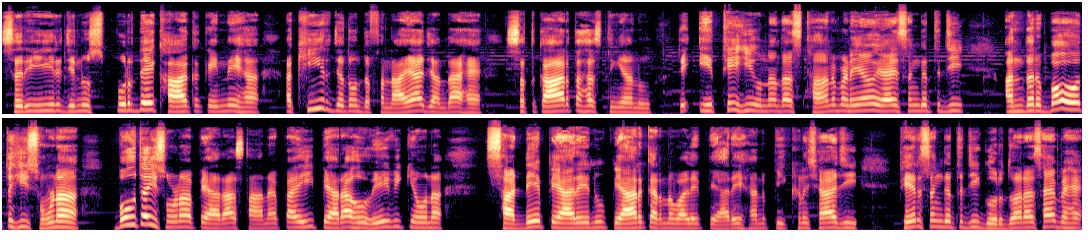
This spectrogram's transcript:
ਸਰੀਰ ਜਿਹਨੂੰ ਸਪੁਰਦੇ ਖਾਕ ਕਹਿੰਦੇ ਹਾਂ, ਅਖੀਰ ਜਦੋਂ ਦਫਨਾਇਆ ਜਾਂਦਾ ਹੈ ਸਤਕਾਰਤ ਹਸਤੀਆਂ ਨੂੰ, ਤੇ ਇੱਥੇ ਹੀ ਉਹਨਾਂ ਦਾ ਸਥਾਨ ਬਣਿਆ ਹੋਇਆ ਹੈ ਸੰਗਤ ਜੀ। ਅੰਦਰ ਬਹੁਤ ਹੀ ਸੋਹਣਾ, ਬਹੁਤਾ ਹੀ ਸੋਹਣਾ ਪਿਆਰਾ ਸਥਾਨ ਹੈ ਭਾਈ, ਪਿਆਰਾ ਹੋਵੇ ਵੀ ਕਿਉਂ ਨਾ। ਸਾਡੇ ਪਿਆਰੇ ਨੂੰ ਪਿਆਰ ਕਰਨ ਵਾਲੇ ਪਿਆਰੇ ਹਨ ਭੀਖਣ ਸ਼ਾਹ ਜੀ। ਫਿਰ ਸੰਗਤ ਜੀ ਗੁਰਦੁਆਰਾ ਸਾਹਿਬ ਹੈ।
